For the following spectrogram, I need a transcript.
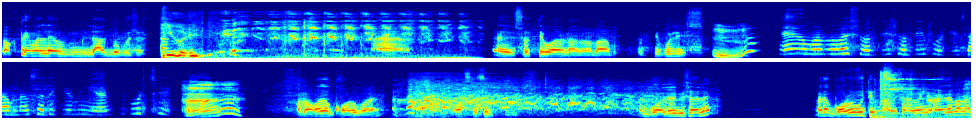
তক্তায় মারলে লাগবে প্রচুর। হ্যাঁ। সত্যি বলো না তোমার বাবা সত্যি পুলিশ? হ্যাঁ আমার বাবা সত্যি সত্যি পুলিশ। আপনার সাথে কি আমি ইয়ার কি করছি? আমার কথা গর্ব হ্যাঁ? আমার শ্বশুর পুলিশ। গর্বের বিষয় হলে আমি তো গর্ববোধ আমি আমি আমি তো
